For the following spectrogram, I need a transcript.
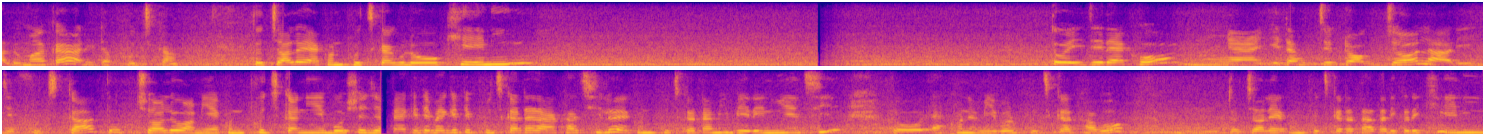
আলু মাখা আর এটা ফুচকা। তো চলো এখন ফুচকাগুলো খেয়ে নিই। তো এই যে দেখো এটা হচ্ছে টক জল আর এই যে ফুচকা। তো চলো আমি এখন ফুচকা নিয়ে বসে যাই। প্যাকেটে প্যাকেটে ফুচকাটা রাখা ছিল, এখন ফুচকাটা আমি বেড়ে নিয়েছি। তো এখন আমি এবার ফুচকা খাব। তো চলো এখন ফুচকাটা তাড়াতাড়ি করে খেয়ে নিই।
